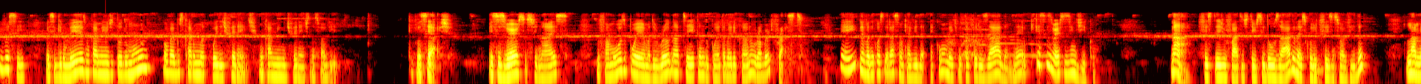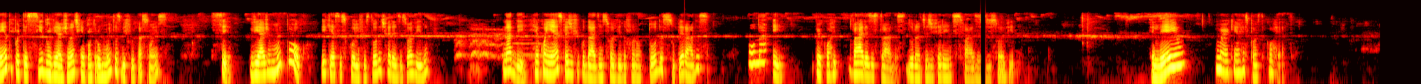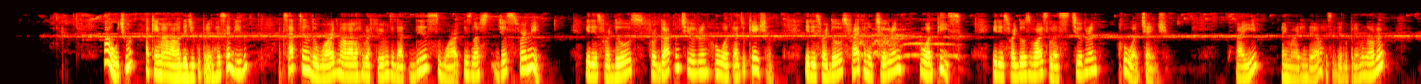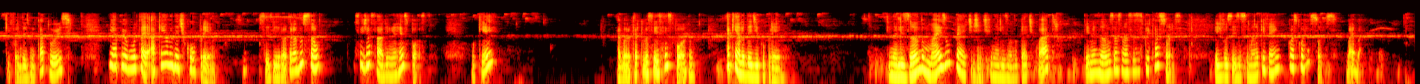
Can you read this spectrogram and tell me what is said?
E você, vai seguir o mesmo caminho de todo mundo ou vai buscar uma coisa diferente, um caminho diferente na sua vida? O que você acha? Esses versos finais do famoso poema The Road Not Taken do poeta americano Robert Frost. E aí, levando em consideração que a vida é comumente metaforizada, né, o que, que esses versos indicam? Na A, festeja o fato de ter sido ousado na escolha que fez em sua vida. Lamento por ter sido um viajante que encontrou muitas bifurcações. C. Viaja muito pouco e que essa escolha fez toda a diferença em sua vida. Na D, reconhece que as dificuldades em sua vida foram todas superadas. Ou na E, percorre várias estradas durante as diferentes fases de sua vida. Releiam e marquem a resposta correta. A última, a quem Malala dedica o prêmio recebido. Accepting the award, Malala reaffirmed that this award is not just for me. It is for those forgotten children who want education. It is for those frightened children who want peace. It is for those voiceless children who want change. Está aí a imagem dela recebendo o prêmio Nobel, que foi em 2014. E a pergunta é: a quem ela dedicou o prêmio? Vocês leram a tradução, vocês já sabem a resposta, ok? Agora eu quero que vocês respondam. A quem ela dedica o prêmio? Finalizando mais um PET, gente. Finalizando o PET 4, terminamos as nossas explicações. Vejo vocês na semana que vem com as correções. Bye, bye.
